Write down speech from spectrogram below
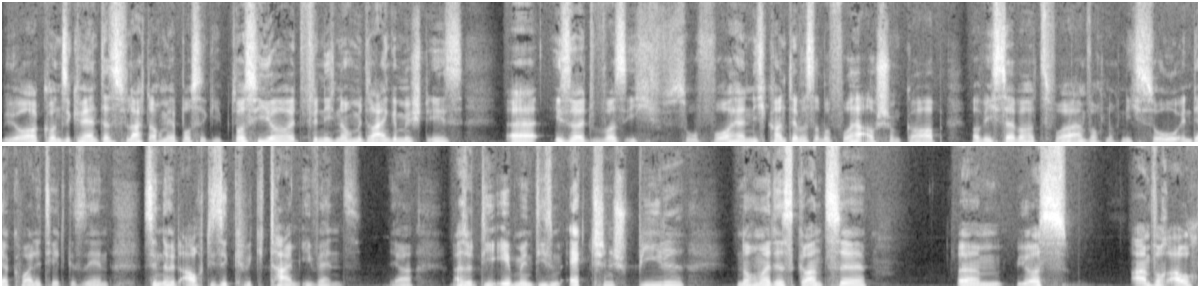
ja, konsequent, dass es vielleicht auch mehr Bosse gibt. Was hier halt, finde ich, noch mit reingemischt ist, äh, ist halt, was ich so vorher nicht kannte, was aber vorher auch schon gab, aber ich selber hatte es vorher einfach noch nicht so in der Qualität gesehen, sind halt auch diese Quicktime-Events. Ja, also die eben in diesem Actionspiel nochmal das Ganze ähm, ja, einfach auch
